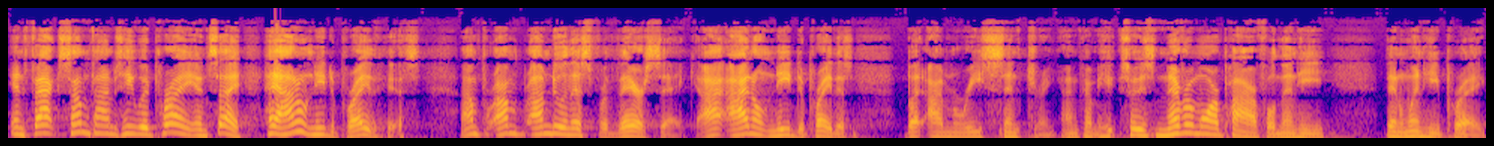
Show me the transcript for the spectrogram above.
In fact, sometimes he would pray and say, Hey, I don't need to pray this. I'm, I'm, I'm doing this for their sake. I, I don't need to pray this, but I'm recentering. I'm coming. So he's never more powerful than he, than when he prayed.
